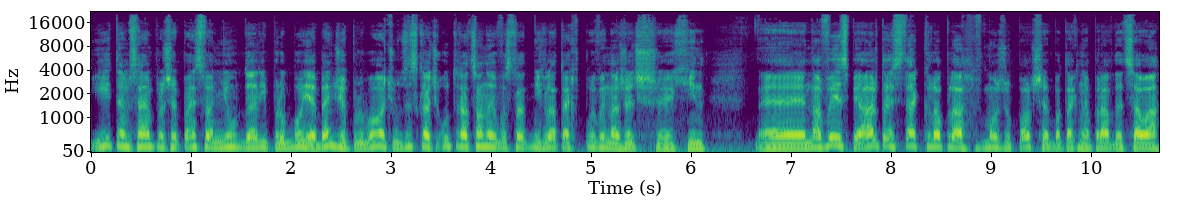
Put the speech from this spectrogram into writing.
i tym samym, proszę Państwa, New Delhi próbuje, będzie próbować uzyskać utracone w ostatnich latach wpływy na rzecz e, Chin na wyspie, ale to jest tak kropla w morzu potrzeb, bo tak naprawdę cała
